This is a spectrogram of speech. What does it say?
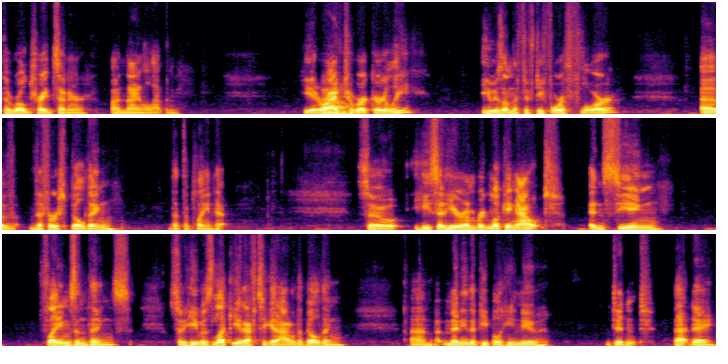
the World Trade Center on 9 11. He had arrived Wow. to work early. He was on the 54th floor of the first building that the plane hit. So he said he remembered looking out and seeing flames and things. So he was lucky enough to get out of the building, um, but many of the people he knew didn't that day.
